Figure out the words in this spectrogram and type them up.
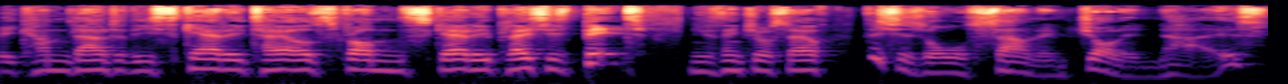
we come down to these scary tales from Scary Places bit. You think to yourself, this is all sounding jolly nice.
